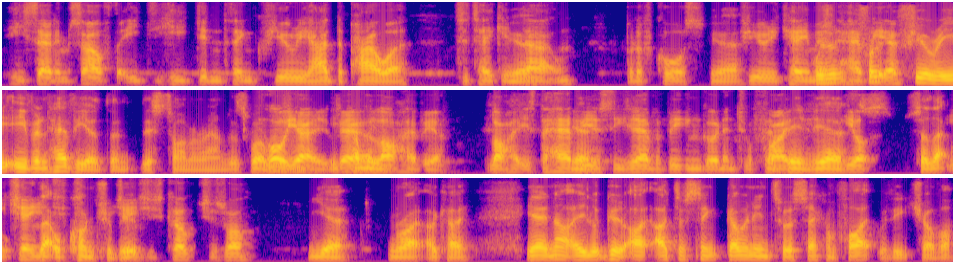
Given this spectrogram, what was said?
he said himself that he he didn't think Fury had the power to take him Yeah. down. But of course, Yeah. Fury came in Wasn't Fu- heavier. Fury even heavier than this time around as well? oh yeah, he? Yeah, a in- lot heavier. Lot, it's the heaviest he's ever been going into a fight. been, yeah. He- so that that will contribute. changed his coach as well. Yeah, right. Okay. Yeah, no, he looked good. I, I just think going into a second fight with each other,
